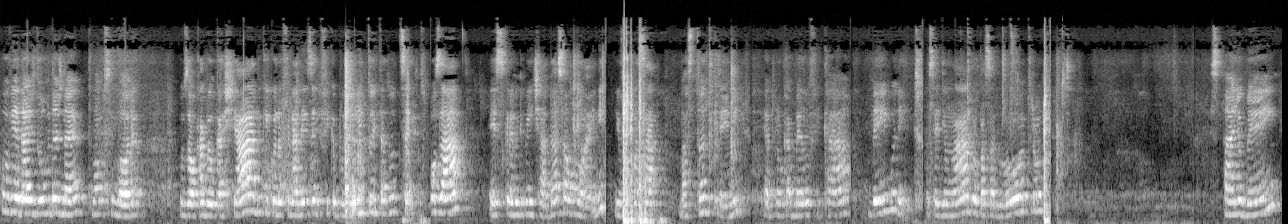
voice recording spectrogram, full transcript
por via das dúvidas, né? Vamos embora usar o cabelo cacheado, que quando eu finalizo ele fica bonito e tá tudo certo. Vou usar esse creme de penteado da Salon Line e vou passar bastante creme, é para o cabelo ficar bem bonito. Passei de um lado, vou passar do outro. Espalho bem.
